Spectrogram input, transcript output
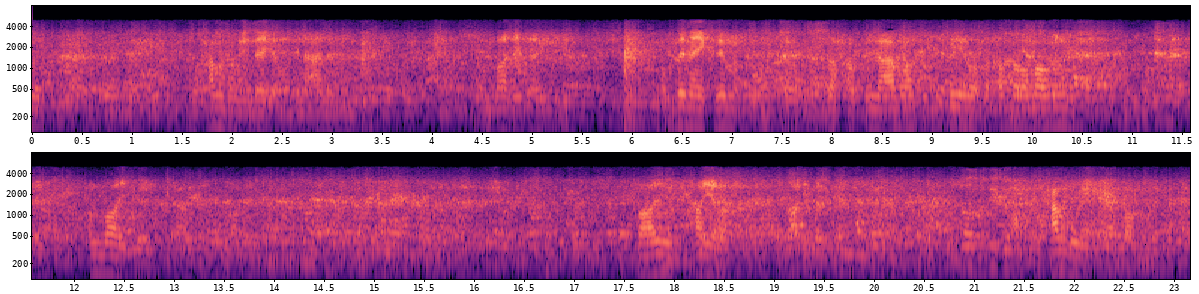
لله. الحمد لله رب العالمين. الله يبارك فيك. ربنا يكرمك بالصحة وكل عام وأنتم بخير وتقبل الله منك. الله يكرمك. طيب خيرا. الله يبارك الحمد لله. اللهم لك الحمد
